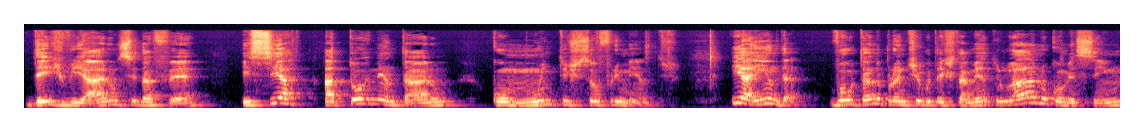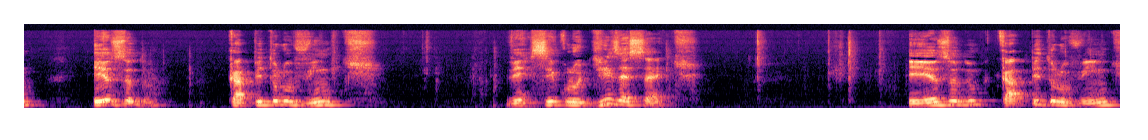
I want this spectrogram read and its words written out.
desviaram-se da fé e se atormentaram com muitos sofrimentos. E ainda, voltando para o Antigo Testamento, lá no comecinho, Êxodo, capítulo 20, versículo 17. Êxodo, capítulo 20,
